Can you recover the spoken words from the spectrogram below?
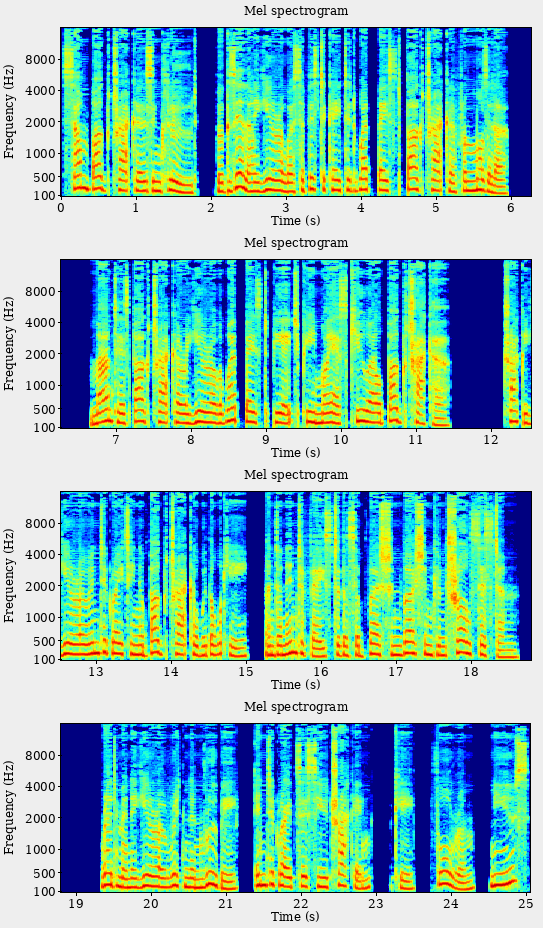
Some bug trackers include, Bugzilla Euro a sophisticated web-based bug tracker from Mozilla. Mantis Bug Tracker a Euro a web-based PHP MySQL bug tracker. Tracker Euro integrating a bug tracker with a wiki, and an interface to the Subversion version control system. Redmine a Euro written in Ruby, integrates issue tracking, wiki, forum, news,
